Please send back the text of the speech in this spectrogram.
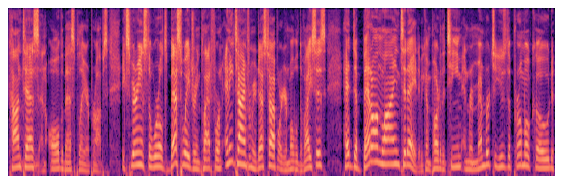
contests, and all the best player props. Experience the world's best wagering platform anytime from your desktop or your mobile devices. Head to BetOnline today to become part of the team, and remember to use the promo code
